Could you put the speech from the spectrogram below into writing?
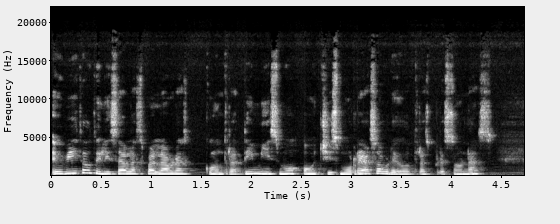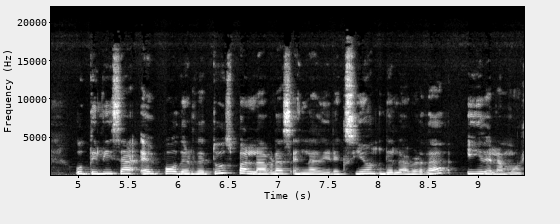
Evita utilizar las palabras contra ti mismo o chismorrear sobre otras personas utiliza el poder de tus palabras en la dirección de la verdad y del amor.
